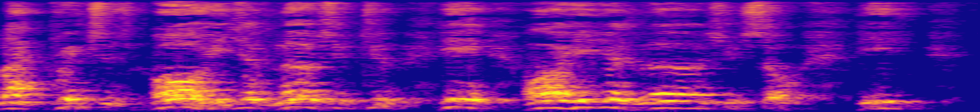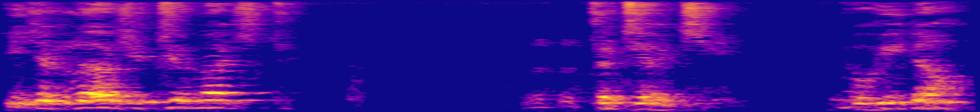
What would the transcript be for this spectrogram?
like preachers, oh, He just loves you too. He, oh, He just loves you so. He, He just loves you too much to, to judge you. No, He don't.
